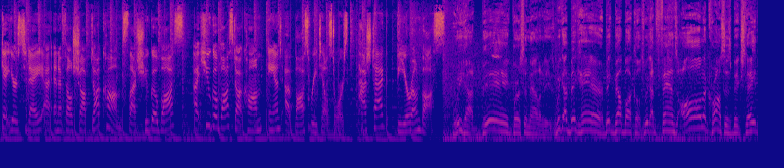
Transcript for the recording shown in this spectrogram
Get yours today at nflshop.com slash Hugo Boss, at hugoboss.com, and at Boss retail stores. Hashtag be your own boss. We got big personalities. We got big hair, big belt buckles. We got fans all across this big state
